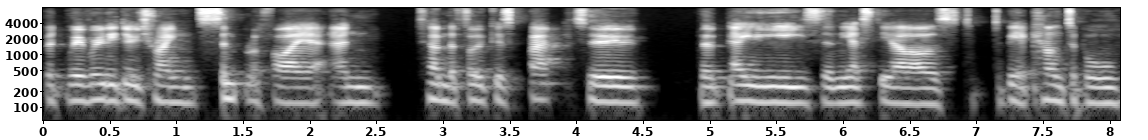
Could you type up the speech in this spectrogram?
but we really do try and simplify it and turn the focus back to the AEs and the SDRs to, to be accountable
